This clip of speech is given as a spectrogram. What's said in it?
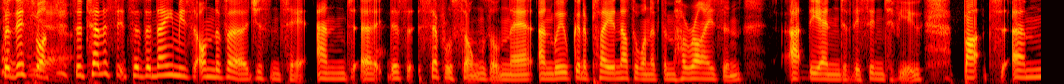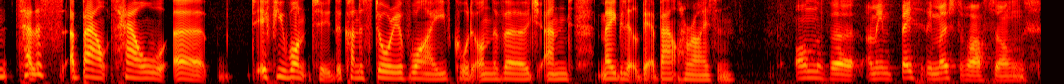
But this one, Yeah. so tell us, it, so the name is On the Verge, isn't it? And uh, there's several songs on there, and we're going to play another one of them, Horizon, at the end of this interview. But um, tell us about how. Uh, if you want to, the kind of story of why you've called it On the Verge and maybe a little bit about Horizon. on the Verge, i mean basically most of our songs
